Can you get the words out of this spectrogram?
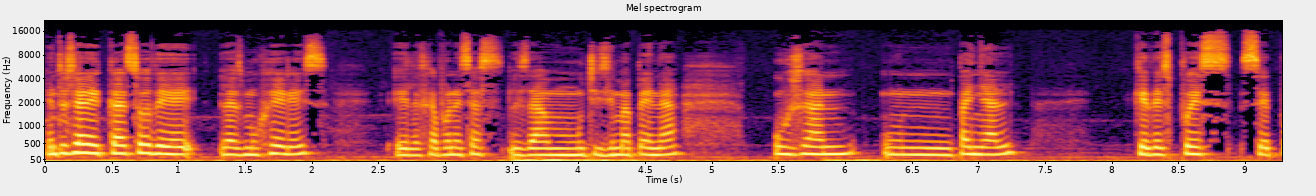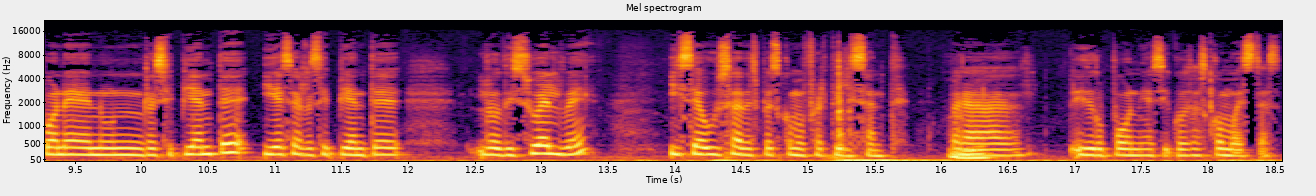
Entonces en el caso de las mujeres, eh, las japonesas les da muchísima pena, usan un pañal que después se pone en un recipiente y ese recipiente lo disuelve y se usa después como fertilizante para hidroponias y cosas como estas.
